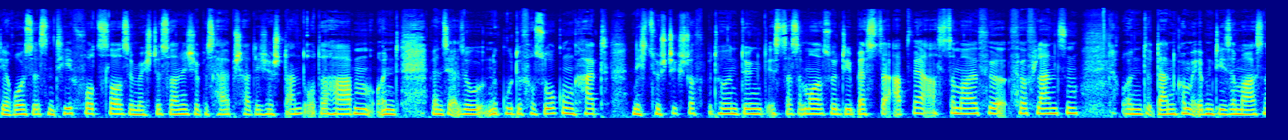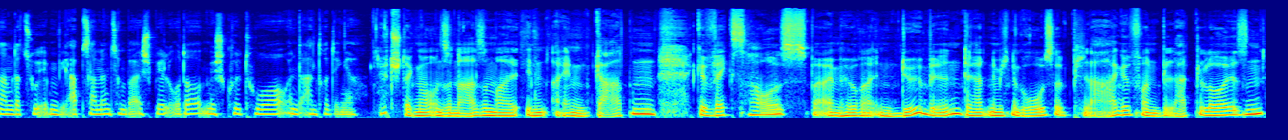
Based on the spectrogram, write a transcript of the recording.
Die Rose ist ein Tiefwurzler. Sie möchte sonnige bis halbschattige Standorte haben. Und wenn sie also eine gute Versorgung hat, nicht zu stickstoffbetont düngt, ist das immer so die beste Abwehr erst einmal für, für Pflanzen. Und dann kommen eben diese Maßnahmen dazu, eben wie Absammeln zum Beispiel oder Mischkultur und andere Dinge. Jetzt stecken wir unsere Nase mal in ein Gartengewächshaus bei einem Hörer in Döbeln. Der hat nämlich eine große Plage von Blattläusen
